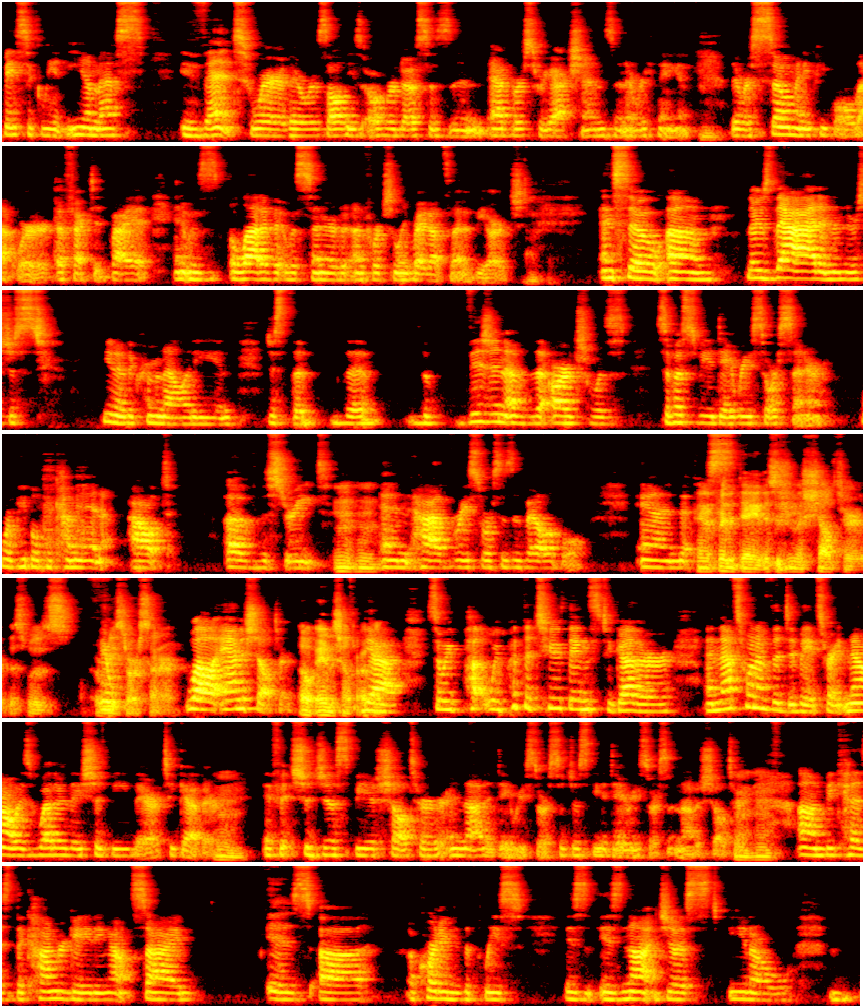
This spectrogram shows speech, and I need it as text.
basically an EMS event where there was all these overdoses and adverse reactions and everything and Mm. there were so many people that were affected by it and it was a lot of it was centered unfortunately right outside of the arch Okay. and so um, there's that and then there's just you know the criminality and just the the the vision of the arch was supposed to be a day resource center where people could come in out of the street hmm and have resources available. And And for the day, this isn't a shelter. This was a It- resource center. well, and a shelter. Oh, and a shelter. Okay. Yeah. So we put we put the two things together, and that's one of the debates right now is whether they should be there together. Mm, If it should just be a shelter and not a day resource, so just be a day resource and not a shelter. mhm. um, because the congregating outside is, uh, according to the police, is is not just you know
